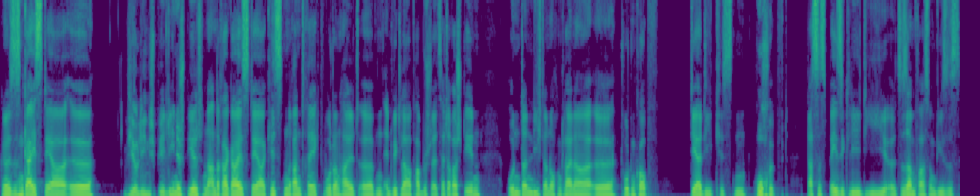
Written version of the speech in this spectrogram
Genau, es ist ein Geist, der äh, Violin spielt. Violine spielt, ein anderer Geist, der Kisten ranträgt, wo dann halt ähm, Entwickler, Publisher etc. stehen und dann liegt da noch ein kleiner äh, Totenkopf, der die Kisten hochhüpft. Das ist basically die äh, Zusammenfassung dieses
